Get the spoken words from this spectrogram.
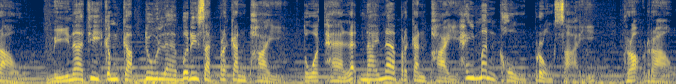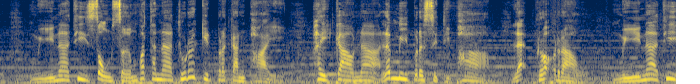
เรามีหน้าที่กำกับดูแลบริษัทประกันภัย ตัวแทนและนายหน้าประกันภัยให้มั่นคงโปร่งใส เพราะเรามีหน้าที่ส่งเสริมพัฒนาธุรกิจประกันภัย ให้ก้าวหน้าและมีประสิทธิภาพ และเพราะเรามีหน้าที่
